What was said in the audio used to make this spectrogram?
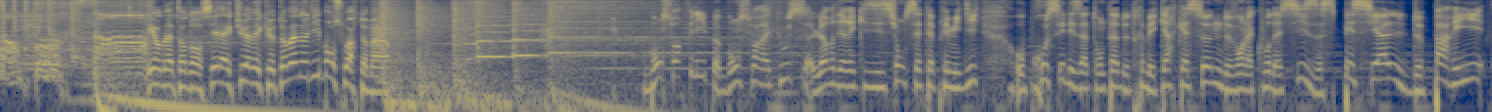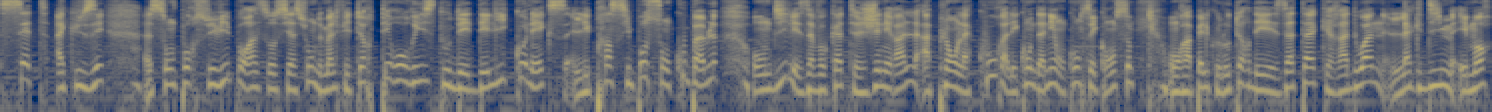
100%. Et en attendant, c'est l'actu avec Thomas Naudy. Bonsoir Thomas. Bonsoir Philippe, bonsoir à tous. L'heure des réquisitions cet après-midi au procès des attentats de Trèbes et Carcassonne devant la cour d'assises spéciale de Paris. Sept accusés sont poursuivis pour association de malfaiteurs terroristes ou des délits connexes. Les principaux sont coupables, ont dit les avocates générales appelant la cour à les condamner en conséquence. On rappelle que l'auteur des attaques, Radouane Lagdim, est mort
